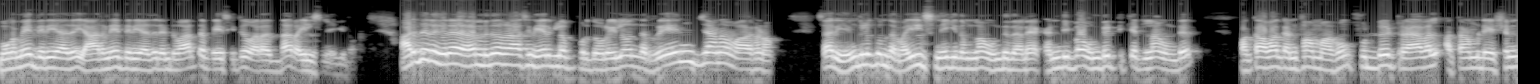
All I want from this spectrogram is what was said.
முகமே தெரியாது யாருன்னே தெரியாது ரெண்டு வார்த்தை பேசிட்டு வர்றது தான் ரயில் சிநேகிதம். அடுத்து இருக்கிற மிதராசி நேர்களை பொறுத்தவரையிலும் இந்த ரேஞ்சான வாகனம். சார் எங்களுக்கும் இந்த ரயில் சிநேகிதம்லாம் உண்டு தானே? கண்டிப்பாக உண்டு டிக்கெட்லாம் உண்டு. பக்காவாக கன்ஃபார்ம் ஆகும். ஃபுட்டு டிராவல் அகாமடேஷன்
